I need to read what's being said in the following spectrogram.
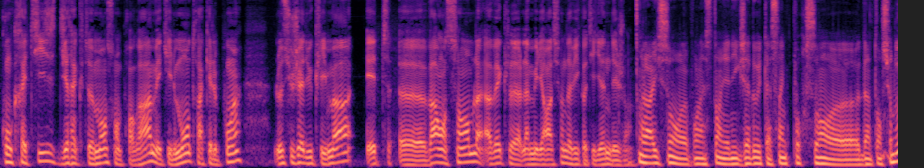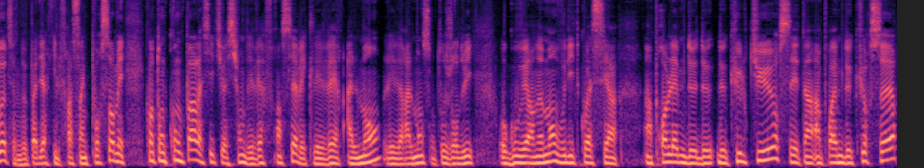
concrétise directement son programme et qu'il montre à quel point le sujet du climat est, euh, va ensemble avec l'amélioration de la vie quotidienne des gens. Alors ils sont, euh, pour l'instant, Yannick Jadot est à 5% euh, d'intention de vote. Ça ne veut pas dire qu'il fera 5%, mais quand on compare la situation des Verts français avec les Verts allemands, les Verts allemands sont aujourd'hui au gouvernement. Vous dites quoi? C'est un, un, problème de, de, de culture, c'est un, un, problème de curseur.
